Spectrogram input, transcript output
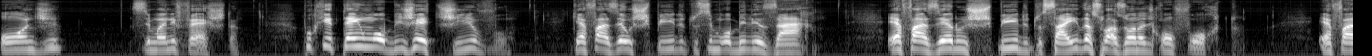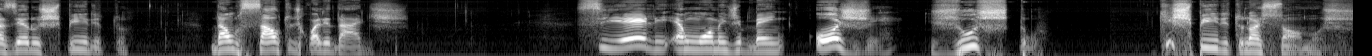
onde se manifesta. Porque tem um objetivo, que é fazer o espírito se mobilizar, é fazer o espírito sair da sua zona de conforto, é fazer o espírito dar um salto de qualidade se ele é um homem de bem hoje, justo, que espírito nós somos?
